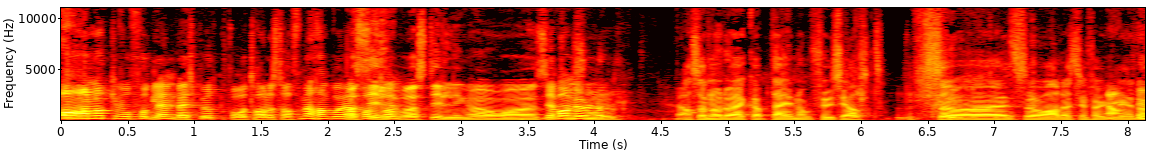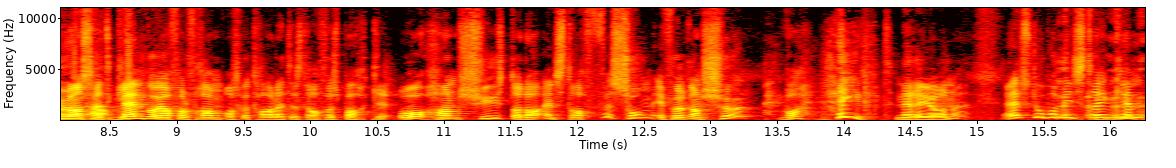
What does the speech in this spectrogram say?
aner ikke hvorfor Glenn ble spurt for å ta det straffen, men han går Hva iallfall fram. var stillinga og hva Det var situasjonen? 0-0. Altså Når du er kaptein og fus i alt, så, så var det selvfølgelig Ja, da- uansett, Glenn går iallfall fram og skal ta dette straffesparket. Og han skyter da en straffe som ifølge han sjøl var helt nede i hjørnet. Jeg sto på midtstreken.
